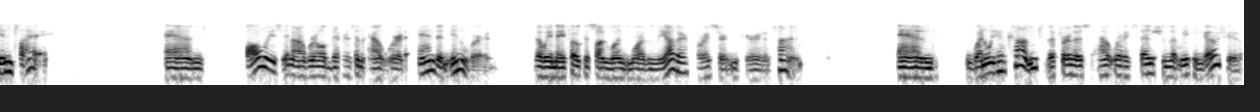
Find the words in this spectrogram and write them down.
in play. And always in our world there is an outward and an inward, though we may focus on one more than the other for a certain period of time. And when we have come to the furthest outward extension that we can go to,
